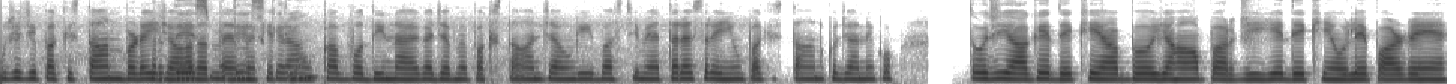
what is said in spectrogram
मुझे जी पाकिस्तान बड़ा ही याद आता है मैं कहती हूँ कब वो दिन आएगा जब मैं पाकिस्तान जाऊँगी। बस जी मैं तरस रही हूँ पाकिस्तान को जाने को। तो जी आगे देखें अब यहाँ पर जी ये देखें ओले पड़ रहे हैं।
